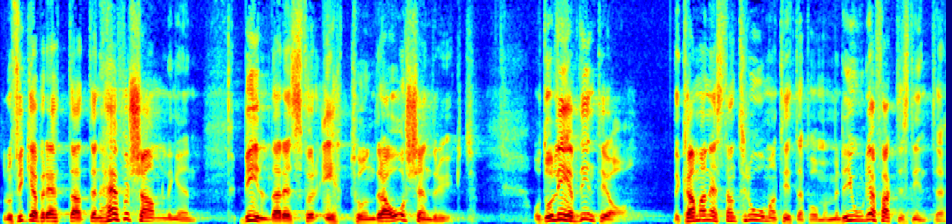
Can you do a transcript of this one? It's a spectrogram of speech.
Och då fick jag berätta att den här församlingen bildades för 100 år sedan drygt. Och då levde inte jag. Det kan man nästan tro om man tittar på mig, men det gjorde jag faktiskt inte.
